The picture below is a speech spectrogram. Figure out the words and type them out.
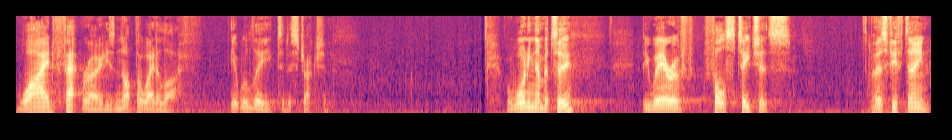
wide, fat road is not the way to life, it will lead to destruction. Well, warning number two beware of false teachers. Verse 15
